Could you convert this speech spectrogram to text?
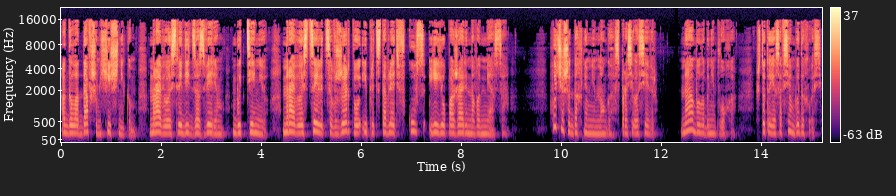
оголодавшим хищником, нравилось следить за зверем, быть тенью, нравилось целиться в жертву и представлять вкус ее пожаренного мяса. «Хочешь, отдохнем немного?» — спросила Север. «Да, было бы неплохо. Что-то я совсем выдохлась».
